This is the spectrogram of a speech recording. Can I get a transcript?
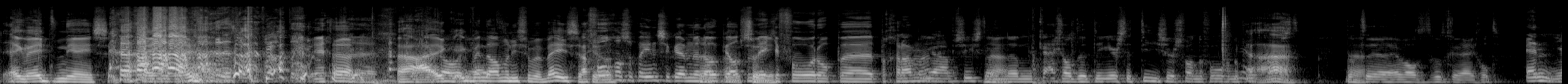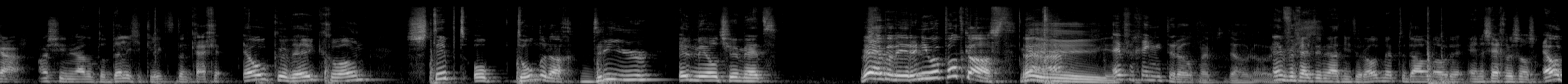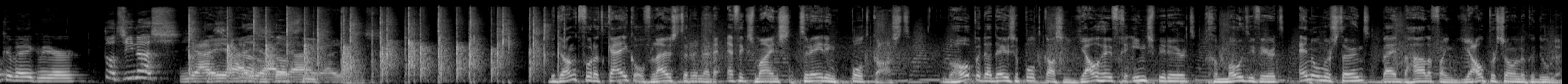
Ik weet het niet eens. Ik heb geen idee. echt, eh, Ja, ik, ben er allemaal niet zo mee bezig. maar volg ons op Instagram, dan loop je oh, altijd sorry. een beetje voor op eh, het programma. Ja, precies. Dan, Ja. dan krijg je al de, de eerste teasers van de volgende Ja. podcast. Dat Ja. eh, hebben we altijd goed geregeld. En ja, als je inderdaad op dat belletje klikt, dan krijg je elke week gewoon stipt op donderdag 3 uur een mailtje met... We hebben weer een nieuwe podcast! Hey. En vergeet niet de roadmap te downloaden. En vergeet inderdaad niet de roadmap te downloaden. En dan zeggen we zoals elke week weer... Tot ziens! Ja, ja, ja, ja, ja. Bedankt voor het kijken of luisteren naar de FX Minds Trading Podcast. We hopen dat deze podcast jou heeft geïnspireerd, gemotiveerd en ondersteund bij het behalen van jouw persoonlijke doelen.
